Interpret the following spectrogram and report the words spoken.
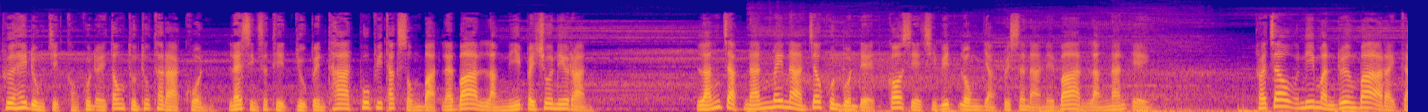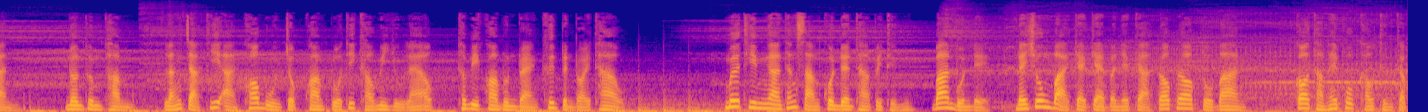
เพื่อให้ดวงจิตของคุณเอ๋ยต้องทุนทุกทราคน และสิ่งสถิตอยู่เป็นทาสผู้พิทักษ์สมบัติและบ้านหลังนี้ไปชั่วนิรันดร์ หลังจากนั้นไม่นานเจ้าคุณบุญเดชก็เสียชีวิตลงอย่างปริศนาในบ้านหลังนั้นเอง พระเจ้านี่มันเรื่องบ้าอะไรกัน นนพึมพำหลังจากที่อ่านข้อมูลจบความกลัวที่เขามีอยู่แล้ว ทวีความรุนแรงขึ้นเป็นร้อยเท่า เมื่อทีมงานทั้งสามคนเดินทางไปถึงบ้านบุญเดชในช่วงบ่ายแก่ๆบรรยากาศรอบๆตัวบ้าน ก็ทำให้พวกเขาถึงกับ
